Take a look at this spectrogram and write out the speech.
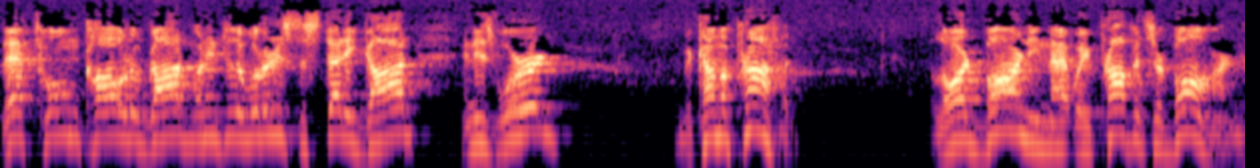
Left home, called of God, went into the wilderness to study God and His Word and become a prophet. The Lord born him that way. Prophets are born.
